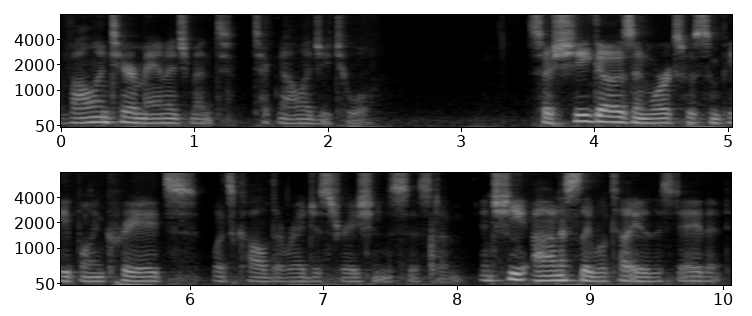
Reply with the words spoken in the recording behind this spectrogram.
volunteer management technology tool. So she goes and works with some people and creates what's called the registration system. And she honestly will tell you to this day that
